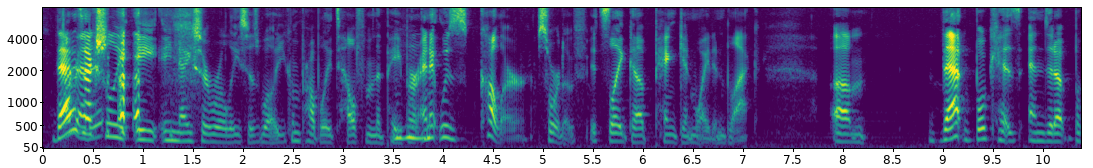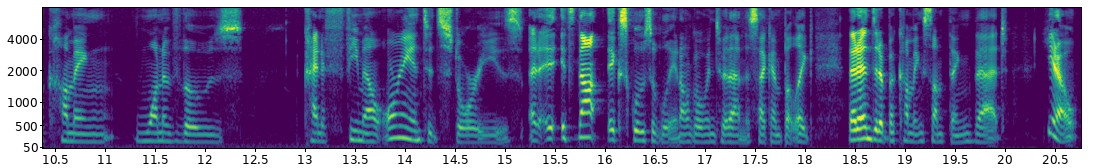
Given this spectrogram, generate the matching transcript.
That is actually a, a nicer release as well. You can probably tell from the paper. And it was color sort of. It's like a pink and white and black. Um, that book has ended up becoming one of those kind of female oriented stories and it's not exclusively and i'll go into that in a second but like that ended up becoming something that you know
